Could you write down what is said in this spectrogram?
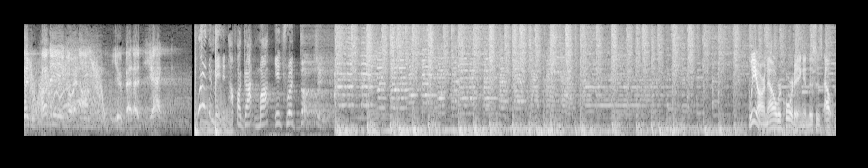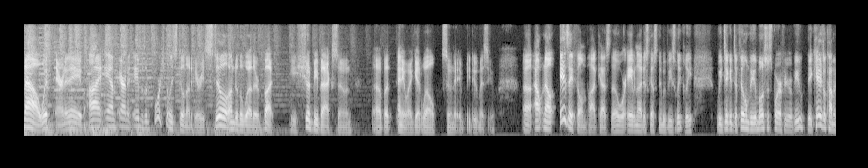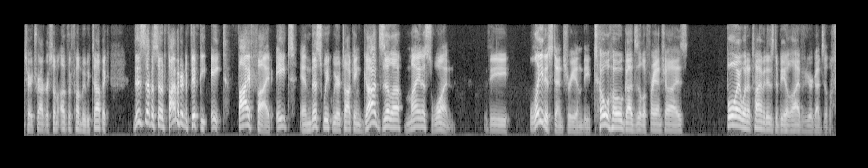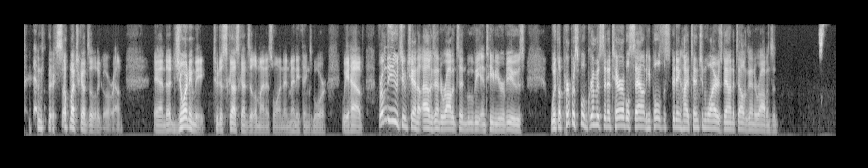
something funny going on. You better check. Wait a minute, I forgot my introduction. We are now recording, and this is out now with Aaron and Abe. I am Aaron, and Abe is unfortunately still not here. He's still under the weather, but he should be back soon. Uh, but anyway, get well soon, Abe. We do miss you. Uh, out now is a film podcast, though, where Abe and I discuss new movies weekly. We dig into film most of spoiler free review, the occasional commentary track, or some other fun movie topic. This is episode 558, 558, and this week we are talking Godzilla minus one, the latest entry in the Toho Godzilla franchise. Boy, what a time it is to be alive if you're a Godzilla fan. There's so much Godzilla to go around. And uh, joining me to discuss Godzilla Minus One and many things more, we have from the YouTube channel Alexander Robinson Movie and TV Reviews. With a purposeful grimace and a terrible sound, he pulls the spinning high tension wires down. It's Alexander Robinson.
